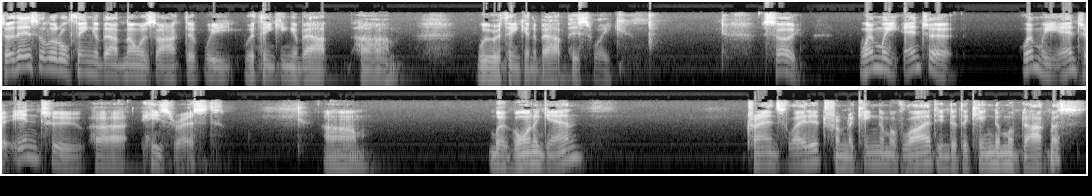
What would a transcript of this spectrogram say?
So there's a little thing about Noah's Ark that we were thinking about. Um, we were thinking about this week. So when we enter, when we enter into uh, His rest, um, we're born again, translated from the kingdom of light into the kingdom of darkness,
